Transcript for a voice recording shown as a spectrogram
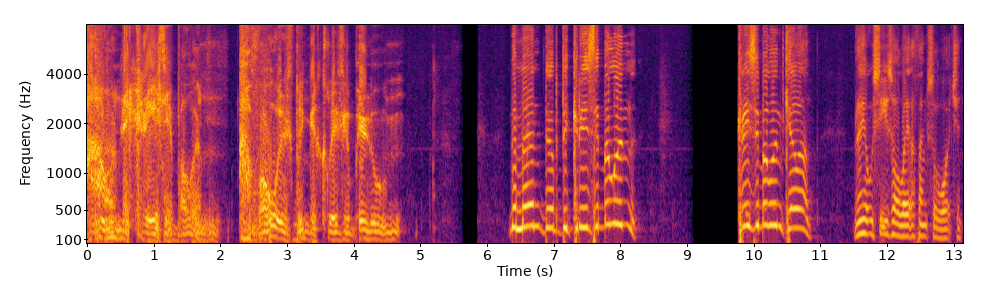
I'm the crazy balloon. I've always been the crazy balloon. The man dubbed the crazy balloon. Crazy balloon killer. Right, we'll see you all later. Thanks for watching.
